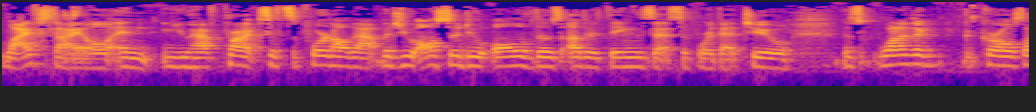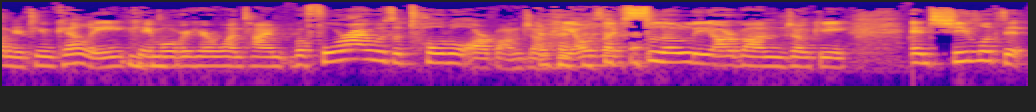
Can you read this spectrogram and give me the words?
lifestyle, and you have products that support all that, but you also do all of those other things that support that too. Because one of the girls on your team, Kelly, came over here one time before I was a total Arbonne junkie. I was like slowly Arbonne junkie, and she looked at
